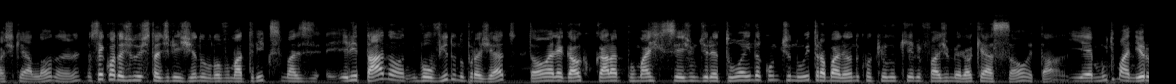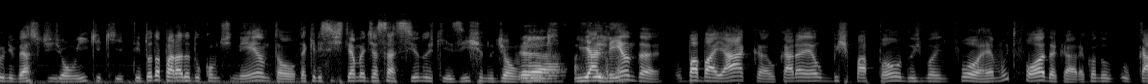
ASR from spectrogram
acho que é a Lana, né? Não sei qual das duas está dirigindo o novo Matrix, mas ele tá no- envolvido no projeto. Então é legal que o cara, por mais que seja um diretor, ainda continue trabalhando com aquilo que ele faz de melhor, que é a ação e tal. E é muito maneiro o universo de John Wick, que tem toda a parada do Continental, daquele sistema de assassinos que existe no John Wick. É, E a firma. lenda, o babaiaca, o cara é o bicho-papão dos bandidos. Pô, é muito foda, cara. Quando o cara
